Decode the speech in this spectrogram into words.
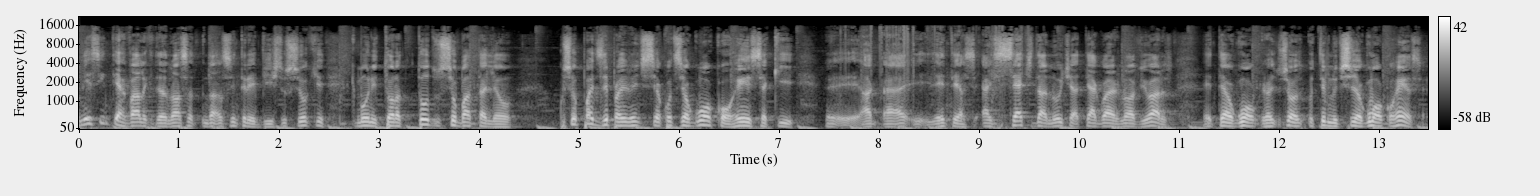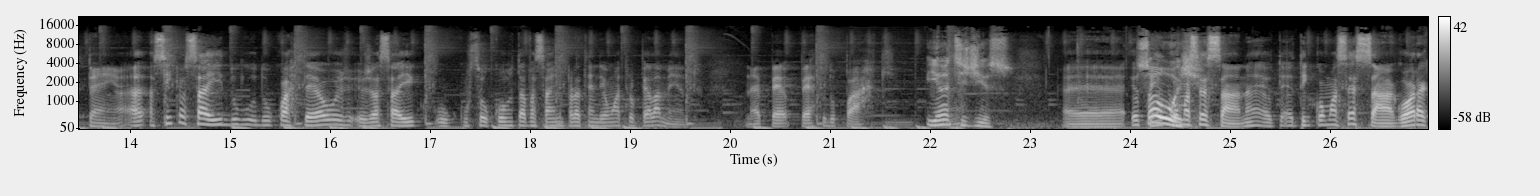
Nesse intervalo aqui da nossa, da nossa entrevista, o senhor que, que monitora todo o seu batalhão, o senhor pode dizer para a gente se acontecer alguma ocorrência aqui eh, a- a- entre as, as 7 da noite até agora as 9 horas? Eh, Tem alguma, o senhor teve notícia de alguma ocorrência? Tem. A- Assim que eu saí do, do quartel, eu já saí, o, o socorro estava saindo para atender um atropelamento, né, pe- perto do parque. E antes disso? É, eu Só tenho hoje? como acessar, né? Eu, te- eu tenho como acessar. Agora,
